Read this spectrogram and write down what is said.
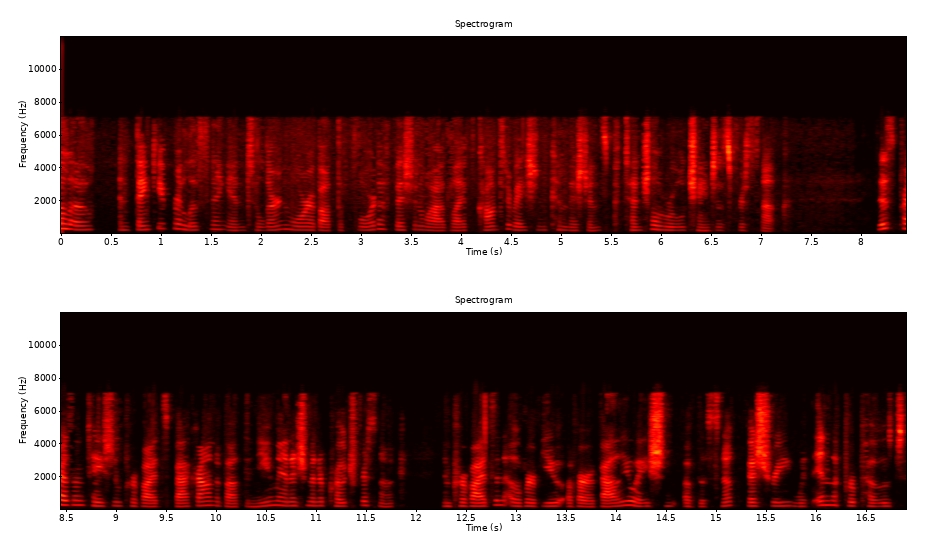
Hello, and thank you for listening in to learn more about the Florida Fish and Wildlife Conservation Commission's potential rule changes for snook. This presentation provides background about the new management approach for snook and provides an overview of our evaluation of the snook fishery within the proposed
